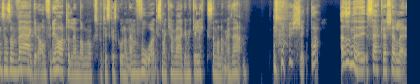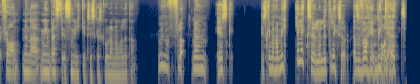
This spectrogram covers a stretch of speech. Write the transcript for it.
Och sen så väger de, för det har tydligen de också på tyska skolan, en våg så man kan väga mycket läxor man har med sig hem. Ursäkta? Alltså nej, säkra källor från mina, min bästis som gick i tyska skolan när hon var liten. Men förlåt, men jag ska, ska man ha mycket läxor eller lite läxor? Alltså vad är målet?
